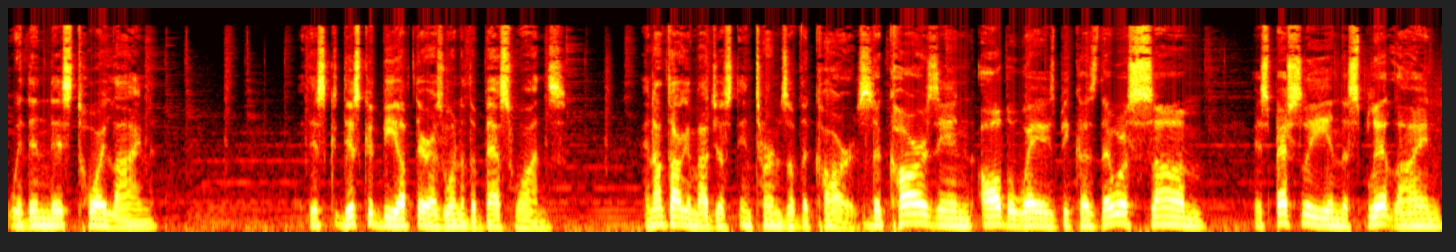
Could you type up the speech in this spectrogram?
within this toy line, this this could be up there as one of the best ones. And I'm talking about just in terms of the cars. The cars in all the ways because there were some especially in the split line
